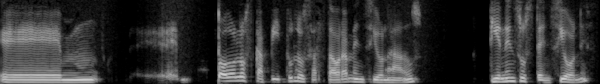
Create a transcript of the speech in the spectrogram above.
Em, eh, todos los capítulos hasta ahora mencionados tienen sus tensiones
